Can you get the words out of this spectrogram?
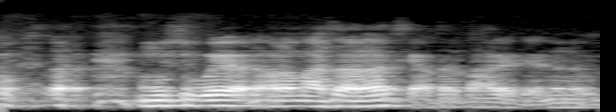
Musuhnya ada masalah gak tertarik ya nulung.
